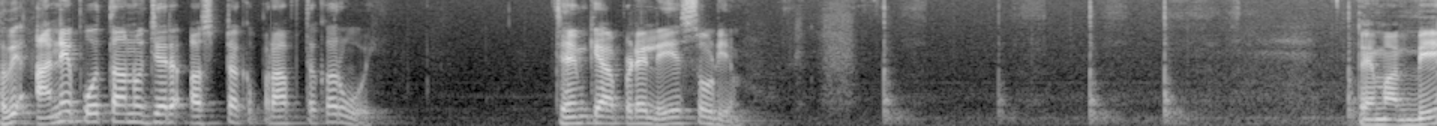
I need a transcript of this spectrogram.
હવે આને પોતાનું જ્યારે અષ્ટક પ્રાપ્ત કરવું હોય, જેમ કે આપણે લઈએ સોડિયમ, તો એમાં બે,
